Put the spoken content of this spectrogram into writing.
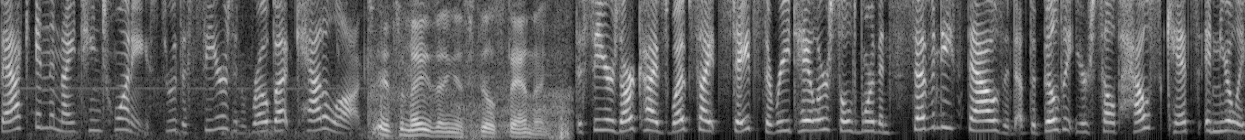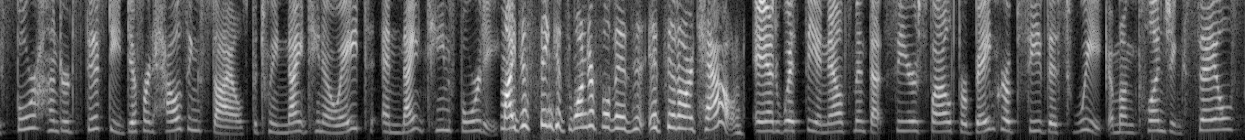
back in the 1920s through the Sears and Roebuck catalog. It's amazing it's still standing. The Sears Archives website states the retailer sold more than 70,000 of the build it yourself house kits in nearly 450 different housing styles between 1908 and 1940. I just think it's wonderful that it's- it's in our town. And with the announcement that Sears filed for bankruptcy this week among plunging sales,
